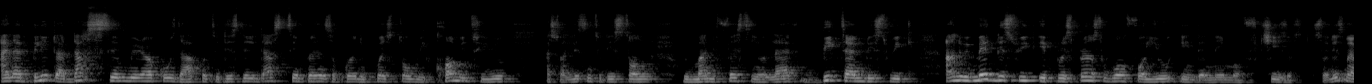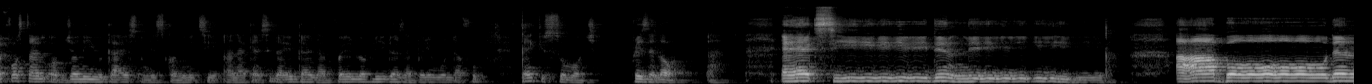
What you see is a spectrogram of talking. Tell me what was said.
And I believe that that same miracles that happened to this lady, that same presence of God in question will come into you as you are listening to this song, will manifest in your life big time this week, and we make this week a prosperous one for you in the name of Jesus. So this is my first time of joining you guys on this community, and I can see that you guys are very lovely, you guys are very wonderful. Thank you so much. Praise the Lord. Ah. Exceedingly abundantly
